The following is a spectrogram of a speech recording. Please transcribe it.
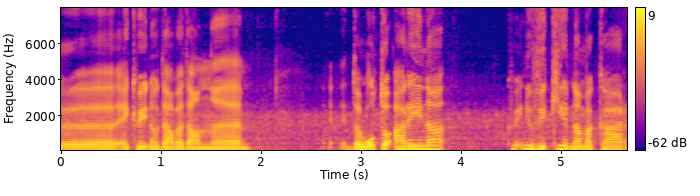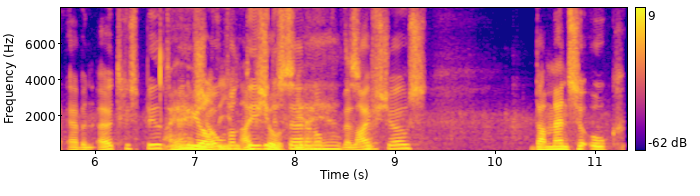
Eh, ik weet nog dat we dan eh, de Lotto Arena, ik weet niet hoeveel keer naar elkaar hebben uitgespeeld. Ah ja, met een show van Tegen de shows. Sterren ja, op, de live shows. Dat mensen ook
